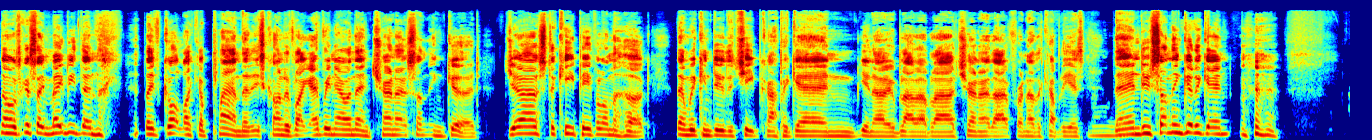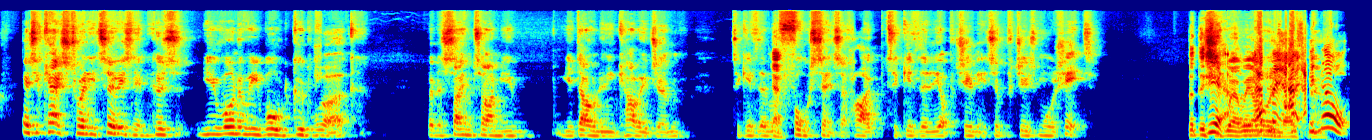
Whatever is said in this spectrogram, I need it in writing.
no, I was going to say maybe then they've got like a plan that it's kind of like every now and then churn out something good just to keep people on the hook. Then we can do the cheap crap again, you know, blah blah blah. Churn out that for another couple of years, mm. then do something good again. It's a catch twenty two, isn't it? Because you want to reward good work, but at the same time, you you don't want to encourage them to give them Yeah. a false sense of hope to give them the opportunity to produce more shit. but this is where we are. I, mean, I, I know,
